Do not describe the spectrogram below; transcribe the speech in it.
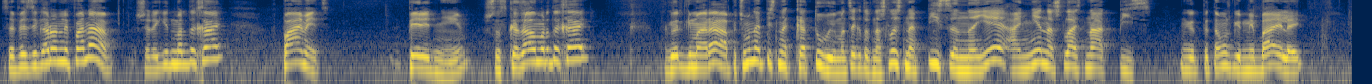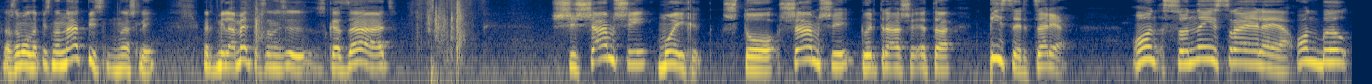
Сафезикарон Лифанав, Шарагид Мардыхай, память перед ним, что сказал Мардыхай. Говорит Гимара, а почему написано коту в эмоции котов? Нашлось написанное, а не нашлась надпись. Он говорит, потому что, говорит, Мибайлей, должно было написано надпись, нашли. Говорит, Миламед, пришел сказать, Шишамши Мойхик, что Шамши, говорит Раши, это писарь царя. Он соне Израиля, он был,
